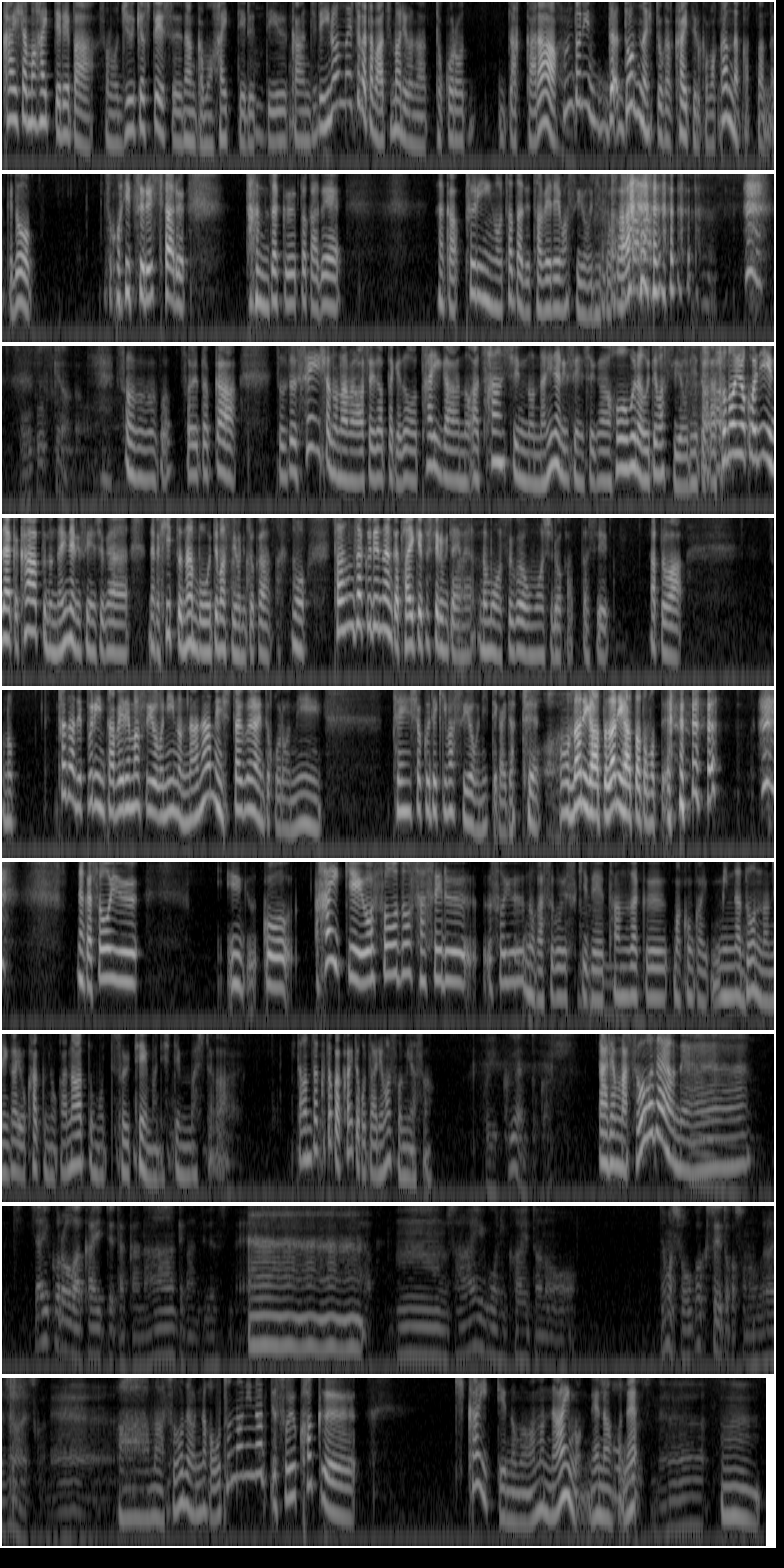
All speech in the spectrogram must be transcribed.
会社も入ってればその住居スペースなんかも入ってるっていう感じでいろんな人が多分集まるようなところだから本当にだどんな人が書いてるか分かんなかったんだけどそこに吊るしてある短冊とかでなんかプリンをタダで食べれますようにとか。相当好きなんだろそうそうそうそう。それとかそうそう選手の名前忘れちゃったけどタイガーのあ阪神の何々選手がホームラン打てますようにとかその横になんかカープの何々選手がなんかヒット何本打てますようにとかもう短冊でなんか対決してるみたいなのもすごい面白かったしあとはそのただでプリン食べれますようにの斜め下ぐらいのところに転職できますようにって書いてあってもう何があった？何があったと思って。なんかそういういこう背景を想像させるそういうのがすごい好きでうん。短冊、まあ、今回みんなどんな願いを書くのかなと思ってそういうテーマにしてみましたが。い。短冊とか書いたことあります？皆さん。保育園とか。あでもまあそうだよね。ちっちゃい頃は書いてたかなって感じですね。うん最後に書いたの。でも小学生とかそのぐらいじゃないですかね。ああまあそうだよね。なんか大人になってそういう書く機会っていうのもあんまないもんねなんかね。そうですね。うん。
